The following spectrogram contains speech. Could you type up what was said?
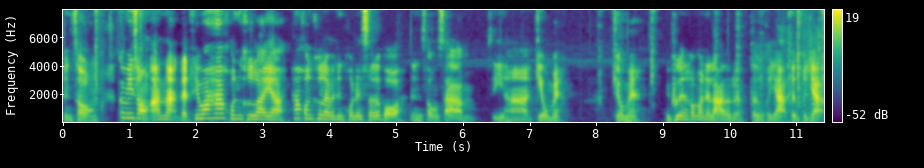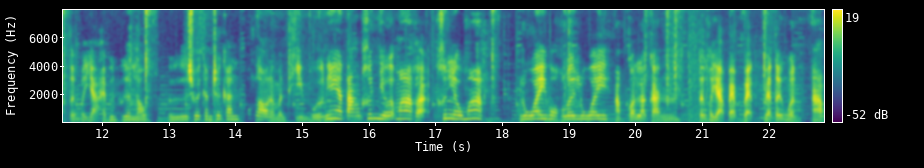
หนึ่งสองก็มีสองอันอะแต่ที่ว่าห้าคนคืออะไรอะห้าคนคืออะไรไปถึงคนในเซิร์ฟหรอหนึ่งสองสามสี่ห้าเกี่ยวไหมเกี่ยวไหมมีเพื่อนเข้ามาในร้านเราด้วย เติมขยะ เติมขยะ เติมขยะให้เพื่อนๆเรา เออ ช่วยกันช่วยกัน พวกเราเนี่ยมันทีมเวิร์กนี่ไงตังค์ขึ้นเยอะมากอะขึ้นเร็วมาก รวยบอกเลยรวย อัพก่อนละกัน เติมขยะแบบแวะแวะเติมก่อนอัพ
